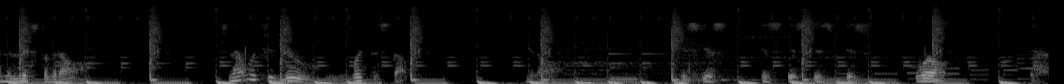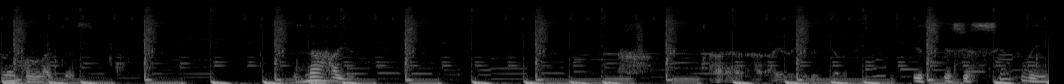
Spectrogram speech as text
in the midst of it all. It's not what you do with the stuff, you know. It's just, it's, it's, it's, it's well, let me put it like this. It's not how you. I, I, I gotta get it together. It's, it's just simply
